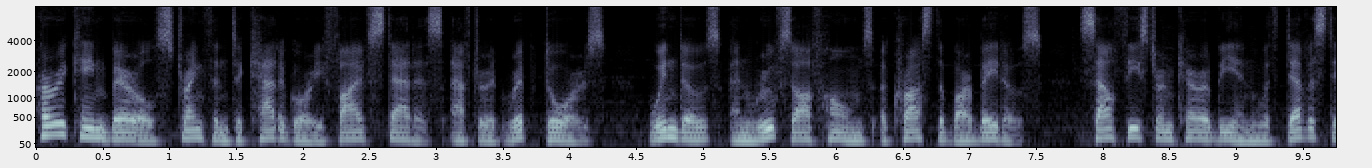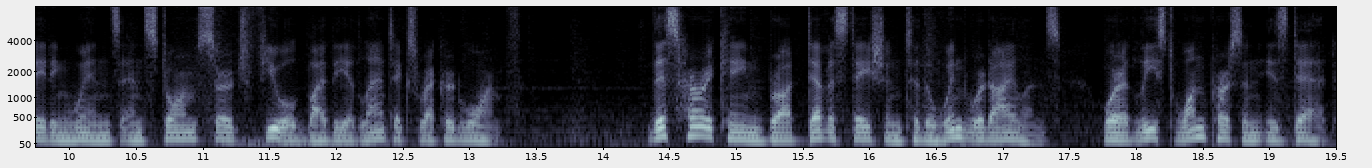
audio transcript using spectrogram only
Hurricane Beryl strengthened to Category 5 status after it ripped doors, windows and roofs off homes across the Barbados, southeastern Caribbean with devastating winds and storm surge fueled by the Atlantic's record warmth. This hurricane brought devastation to the Windward Islands, where at least one person is dead.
